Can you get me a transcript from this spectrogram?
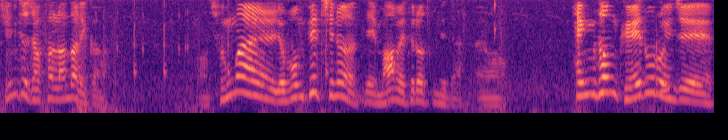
진짜 작살 난다니까. 어, 정말 요번 패치는 네, 마음에 들었습니다. 어, 행성 궤도로 이제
